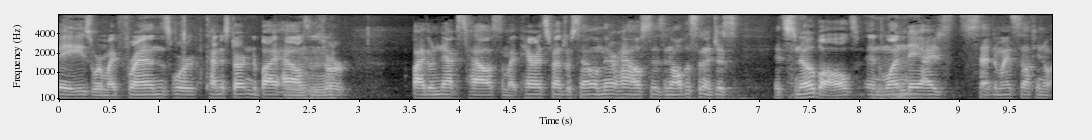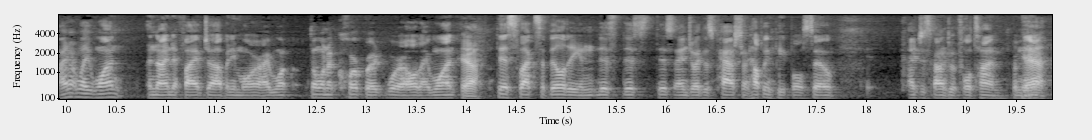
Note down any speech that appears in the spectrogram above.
phase where my friends were kind of starting to buy houses or buy their next house, and my parents' friends were selling their houses, and all of a sudden it just it snowballed. And one day I just said to myself, you know, I don't really want a nine to five job anymore. I want don't want a corporate world. I want Yeah. this flexibility and this this this. I enjoy this passion of helping people. So I just got into it full time from Yeah. there.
